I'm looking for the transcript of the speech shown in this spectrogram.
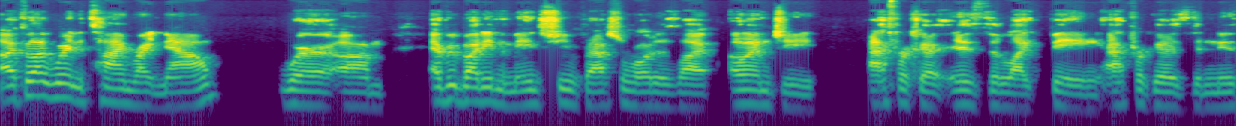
I feel like we're in a time right now where um, everybody in the mainstream fashion world is like, OMG, Africa is the like thing. Africa is the new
